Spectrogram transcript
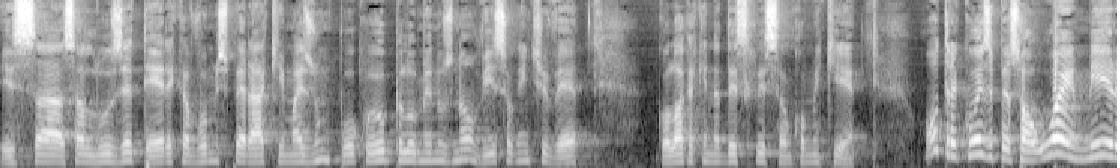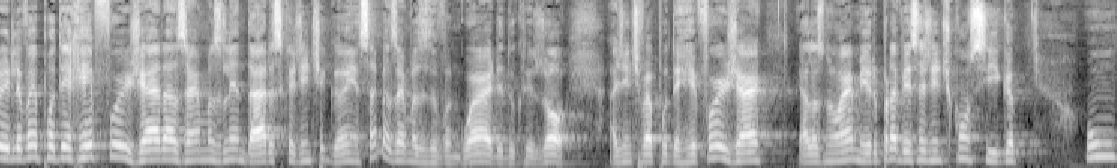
essa, essa luz etérica. Vamos esperar aqui mais um pouco. Eu pelo menos não vi. Se alguém tiver, coloca aqui na descrição como é que é. Outra coisa, pessoal, o armeiro ele vai poder reforjar as armas lendárias que a gente ganha. Sabe as armas do Vanguarda, do Crisol? A gente vai poder reforjar elas no armeiro para ver se a gente consiga um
